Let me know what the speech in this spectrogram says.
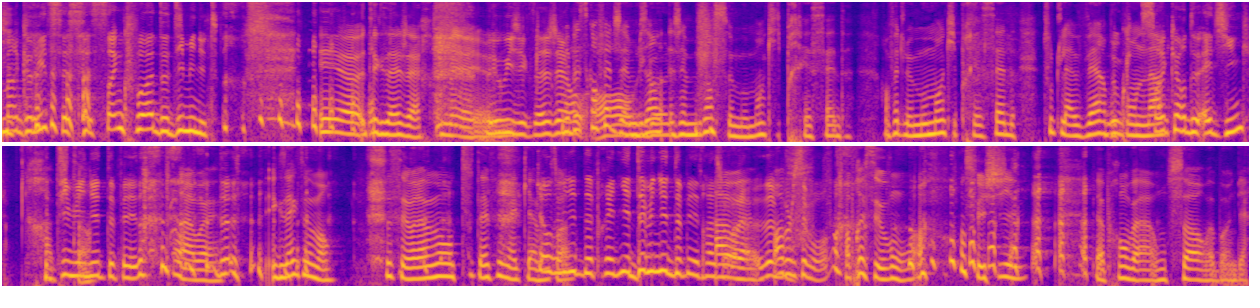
Marguerite, c'est cinq fois de 10 minutes. Et euh, t'exagères. Mais, Mais oui, j'exagère. Mais parce qu'en fait, Oh, j'aime on bien, j'aime bien ce moment qui précède. En fait, le moment qui précède toute la verbe qu'on a. 5 heures de hedging, Ah, 10 putain. minutes de pénétration, Ah ouais, de- exactement. Ça, c'est vraiment tout à fait ma cam. 15 quoi. minutes de prélit et 2 minutes de pénétration. Ah ouais. Voilà, Oh, c'est bon. Après, c'est bon. hein. on se fait chier. Puis après, on, va, on sort, on va boire une bière.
